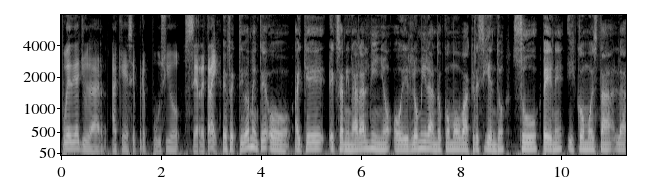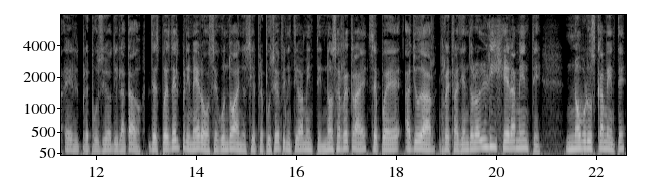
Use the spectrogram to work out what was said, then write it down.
puede ayudar a que ese prepucio se retraiga? Efectivamente, o hay que examinar al niño o irlo mirando cómo va creciendo su pene y cómo está el prepucio dilatado. Después del primero o segundo año, si el prepucio definitivamente no se retrae, se puede ayudar retrayéndolo ligeramente, no bruscamente,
